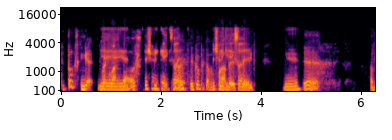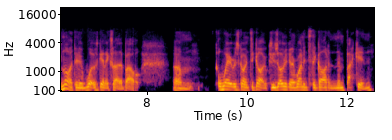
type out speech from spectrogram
The dogs can get like, Yeah, quite yeah, fast. They shouldn't get You excited. know? They can pick up They quite a bit get of speed. Yeah. Yeah, I've no idea what he was getting excited about, um, where he was going to go because he was only going to run into the garden and then back in.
